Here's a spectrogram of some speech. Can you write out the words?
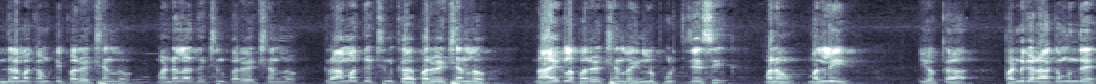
ఇంద్రమ్మ కమిటీ పర్యవేక్షణలో మండలాధ్యక్షుని పర్యవేక్షణలో గ్రామాధ్యక్షుని క- పర్యవేక్షణలో నాయకుల పర్యవేక్షణలో ఇల్లు పూర్తి చేసి మనం మళ్ళీ ఈ యొక్క పండుగ రాకముందే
